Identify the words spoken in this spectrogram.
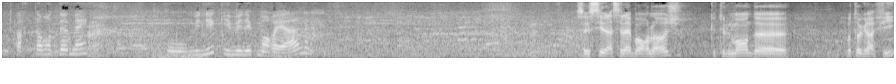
nous partons demain pour Munich et Munich-Montréal. C'est ici la célèbre horloge que tout le monde euh, photographie.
